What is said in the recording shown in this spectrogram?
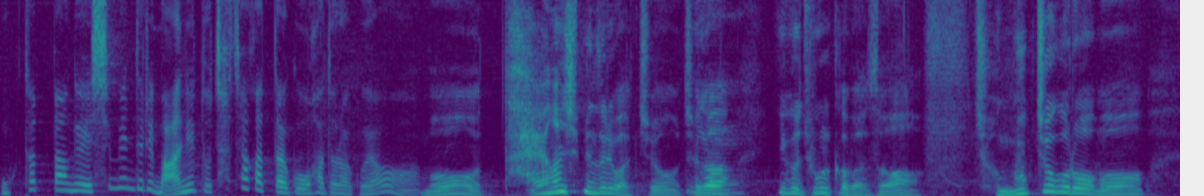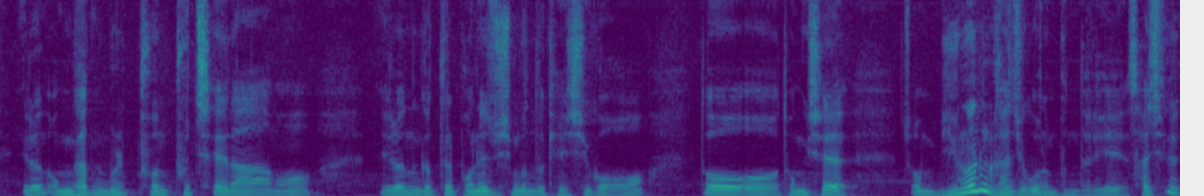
옥탑방에 시민들이 많이 또 찾아갔다고 하더라고요. 뭐 다양한 시민들이 왔죠. 제가 예. 이거 죽을까 봐서 전국적으로 뭐 이런 온갖 물품 부채나 뭐 이런 것들 보내주신 분도 계시고 또 어, 동시에 좀 민원을 가지고 오는 분들이 사실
